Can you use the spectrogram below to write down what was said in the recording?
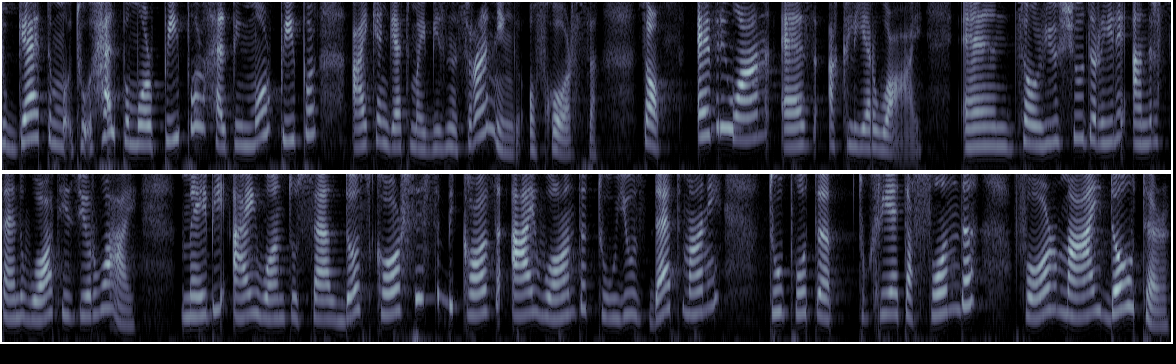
to get to help more people helping more people i can get my business running of course. So everyone has a clear why. And so you should really understand what is your why. Maybe I want to sell those courses because I want to use that money to put a, to create a fund for my daughter.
